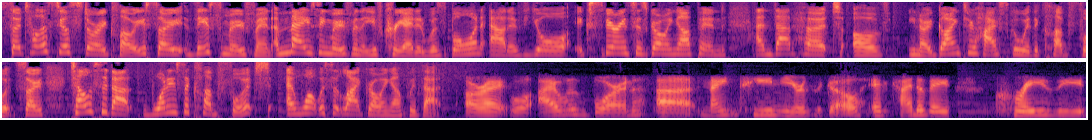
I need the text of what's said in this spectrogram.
So tell us your story, Chloe. So this movement, amazing movement that you've created was born out of your experiences growing up and, and that hurt of, you know, going through high school with a club foot. So tell us about what is a club foot and what was it like growing up with that? All right. Well, I was born uh, 19 years ago in kind of a crazy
